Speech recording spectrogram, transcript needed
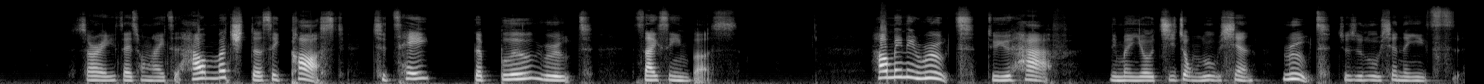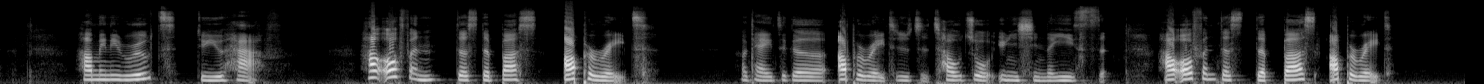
Sorry，再重来一次。How much does it cost to take the blue route sightseeing bus? How many routes do you have? 你们有几种路线？Route 就是路线的意思。How many routes do you have? How often does the bus operate? OK，这个 operate 就是指操作、运行的意思。How often does the bus operate?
